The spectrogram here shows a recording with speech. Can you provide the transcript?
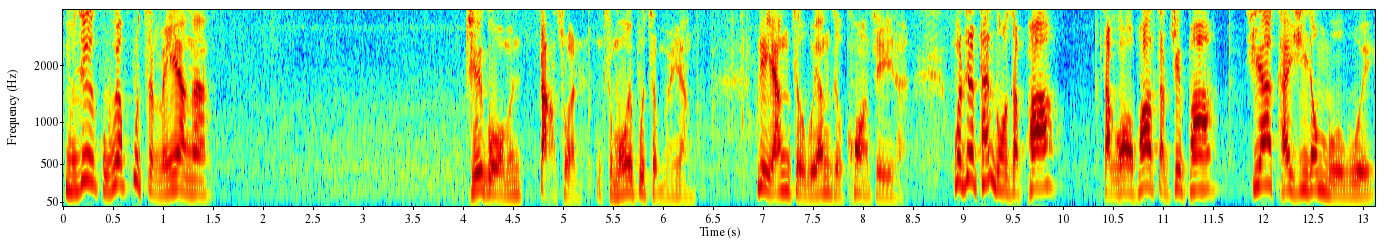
你这个股票不怎么样啊？结果我们大赚，怎么会不怎么样？你养走不养走看这了，我这赚五十趴、十五趴、十七趴，只要开始都无卖，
